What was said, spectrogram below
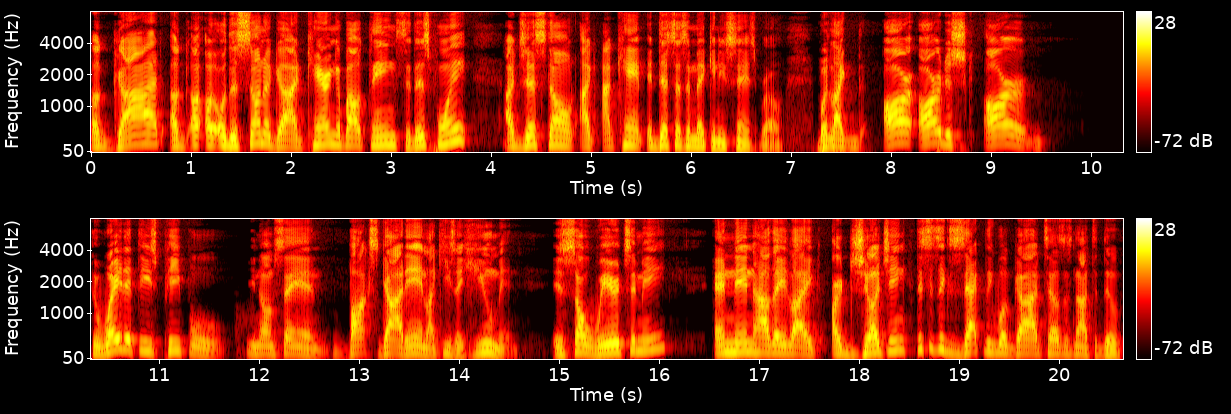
a God, a, a- or the Son of God caring about things to this point. I just don't. I, I can't. It just doesn't make any sense, bro. But like our our our the way that these people, you know what I'm saying, box God in like he's a human is so weird to me. And then how they like are judging. This is exactly what God tells us not to do.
